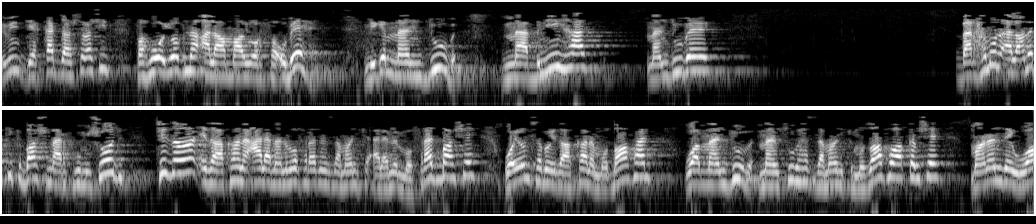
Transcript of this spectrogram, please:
ببین دقت داشته باشید. فهو یبنى على ما يرفع به. میگه مندوب مبنی هست. مندوب بر همون علامتی که باش مرفوع می‌شد. چه زمان اذا کان علما مفرد زمانی که علم مفرد باشه. و ینصب اذا کان مضافا. و مندوب منصوب هست زمانی که مضاف واقع بشه. مانند و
